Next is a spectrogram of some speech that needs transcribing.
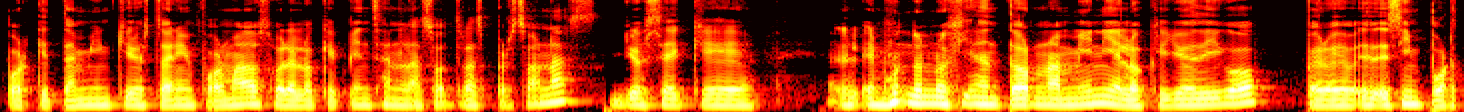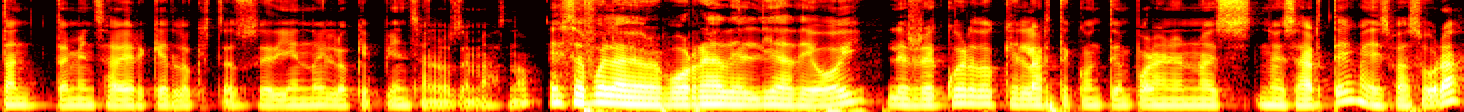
porque también quiero estar informado sobre lo que piensan las otras personas. Yo sé que el mundo no gira en torno a mí ni a lo que yo digo, pero es importante también saber qué es lo que está sucediendo y lo que piensan los demás, ¿no? Esa fue la verborrea del día de hoy. Les recuerdo que el arte contemporáneo no es, no es arte, es basura.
